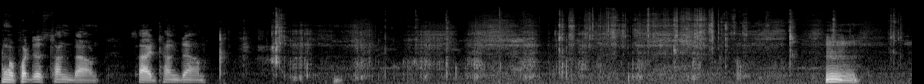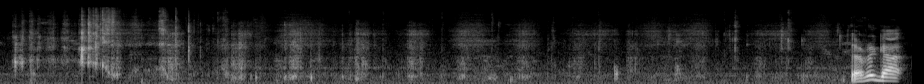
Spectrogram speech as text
going to put this tongue down. Side tongue down. Definitely got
